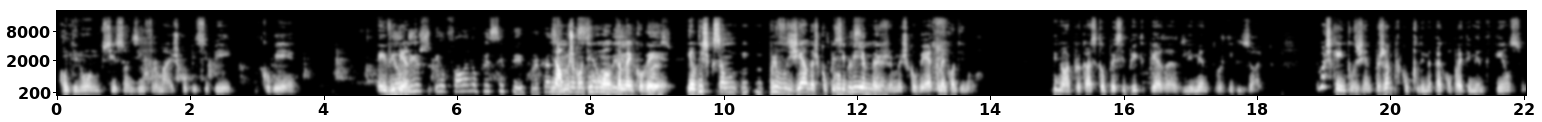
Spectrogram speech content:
continuam negociações informais com o PCP e com o BE. É evidente. Ele, diz, ele fala no PCP, por acaso. Não, mas continuam também com o BE. Pois. Ele diz que são privilegiadas com o PCP, com o PCP. Mas, mas com o BE também continuam. E não é por acaso que é o PCP que pede adiamento do artigo 18. Eu acho que é inteligente, já porque o clima está completamente tenso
